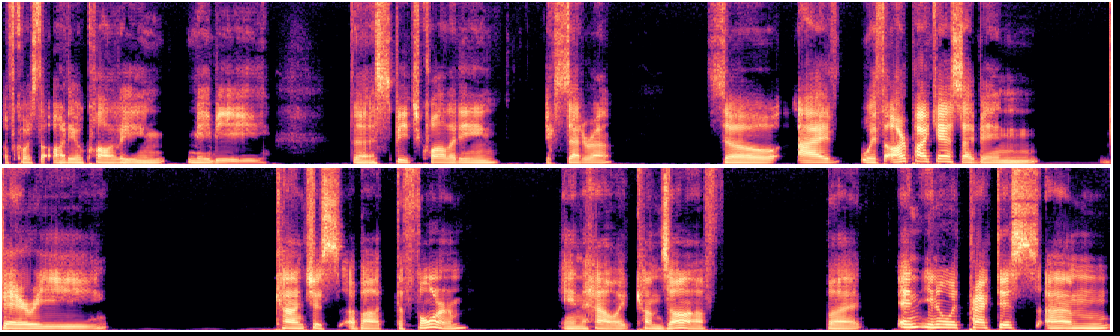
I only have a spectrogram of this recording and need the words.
of course, the audio quality, maybe the speech quality, etc. So I've, with our podcast, I've been very conscious about the form and how it comes off. But, and, you know, with practice, I'm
